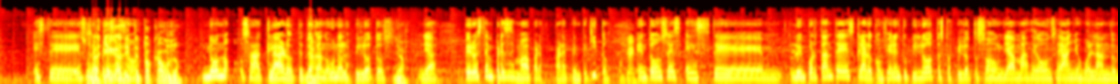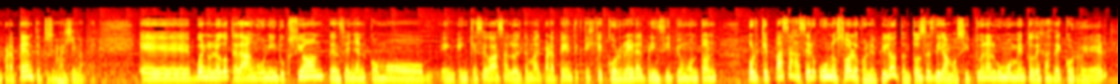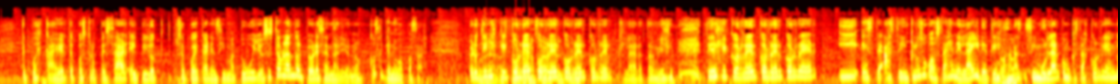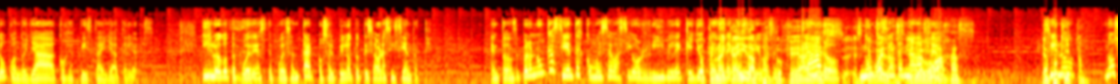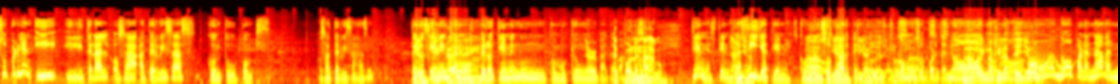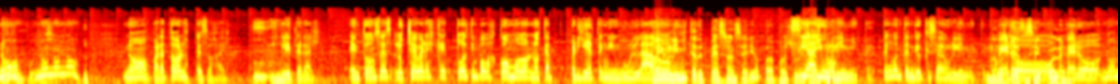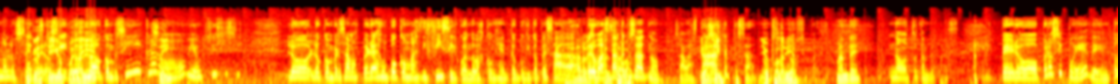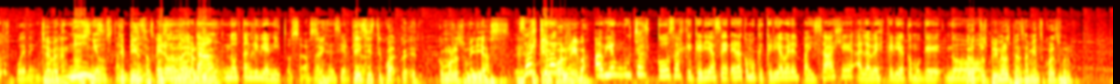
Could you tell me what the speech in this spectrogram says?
Este, es O una sea, empresa, llegas y ¿no? te toca uno. No, no, o sea, claro, te Ya. tocan uno de los pilotos. Ya. Ya. Pero esta empresa se llamaba para, Parapente Quito. Entonces, este, lo importante es, claro, confiar en tu piloto. Estos pilotos son ya más de 11 años volando en parapente, entonces imagínate. Eh, bueno, luego te dan una inducción, te enseñan cómo, en, en qué se basa lo del tema del parapente, que tienes que correr al principio un montón, porque pasas a ser uno solo con el piloto. Entonces, digamos, si tú en algún momento dejas de correr, te puedes caer, te puedes tropezar, el piloto se puede caer encima tuyo. Se estoy hablando del peor escenario, ¿no? Cosa que no va a pasar. Pero tienes que correr, correr, correr, correr, claro, también. tienes que correr, correr, correr y este, hasta incluso cuando estás en el aire, tienes Ajá. que simular como que estás corriendo cuando ya coges pista y ya te elevas. Y luego te puedes, te puedes sentar. O sea, el piloto te dice, ahora sí, siéntate. Entonces, pero nunca sientes como ese vacío horrible que yo Porque no hay que caída, a pues lo que hay Claro, es, es que vuelas y luego feo. bajas de a Sí, poquito. No, súper bien. Y, y literal, o sea, aterrizas con tu pompis. O sea, aterrizas así. Pero Tienes tienen como, en- pero tienen un como que un airbag Te abajo, ponen algo. Tienes, tienes. Ya, la ya. silla tiene, como Ah, un soporte. Ya, ya, ya, ya. Como un soporte. No, Claro, no, imagínate no, yo. No, no, para nada, no. No, No, pues. no, no. No, para todos los pesos hay. Literal. Entonces, lo chévere es que todo el tiempo vas cómodo, no te aprieta en ningún lado. ¿No hay un límite de peso en serio para poder subir Sí hay esto? un límite. Tengo entendido que sí hay un límite. No nos pero, quieres decir cuál es. Pero no, no lo sé. ¿Tú crees pero que yo sí, pueda lo- ir? lo sí, claro, ¿Sí? obvio. Sí, sí, sí. Lo, lo conversamos, pero es un poco más difícil cuando vas con gente un poquito pesada. Claro, pero bastante pensaba. pesada, no. O sea, Yo sí. bastante pesada. Yo No, podría. tú sí puedes. Mandé. No, tú también puedes. Pero, pero sí pueden, todos pueden. Chévere, entonces. Niños ¿Qué también. piensas cuando Pero no tan, no tan livianitos. O sea, Sí. cierta ¿Qué edad. hiciste? ¿Cuál- cu- eh, ¿Cómo resumirías eh, ¿Sabes tu qué tiempo eran- arriba? Había muchas cosas que quería hacer. Era como que quería ver el paisaje, a la vez quería como que no. Pero tus primeros pensamientos, ¿cuáles fueron?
